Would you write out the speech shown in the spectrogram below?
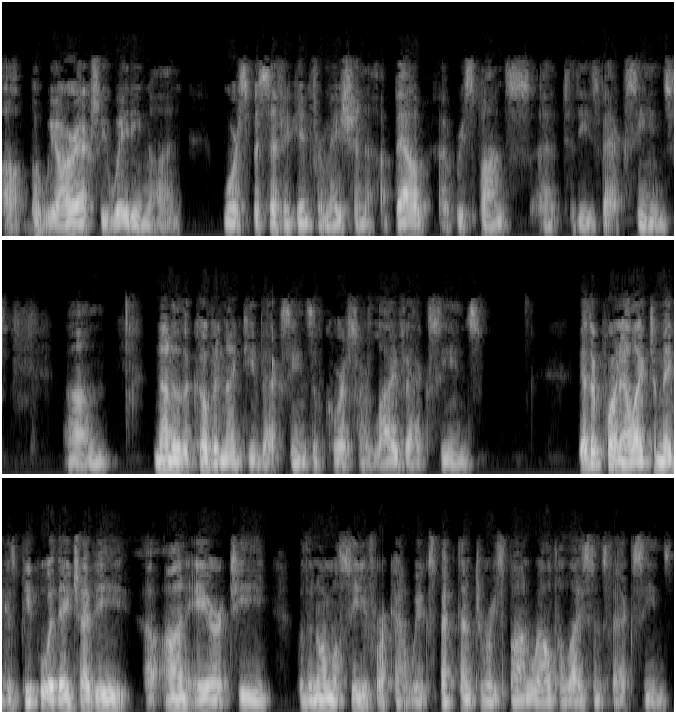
uh, but we are actually waiting on more specific information about response uh, to these vaccines. Um, none of the COVID-19 vaccines, of course, are live vaccines. The other point I like to make is people with HIV on ART with a normal CD4 count, we expect them to respond well to licensed vaccines.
